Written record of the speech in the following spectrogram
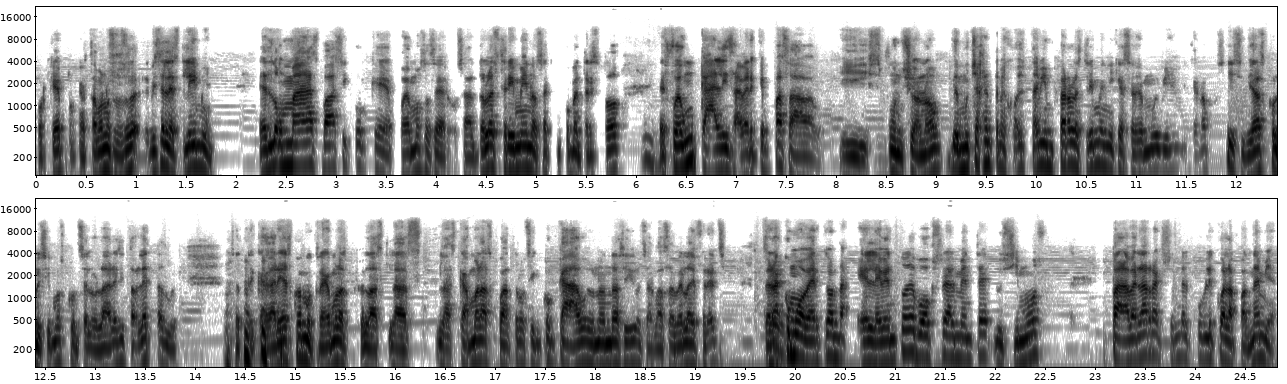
¿Por qué? Porque estamos nosotros, viste el streaming. Es lo más básico que podemos hacer. O sea, todo el streaming, o sea, comentarios, todo. Fue un cáliz a ver qué pasaba. Y funcionó. De mucha gente me dijo, está bien perro el streaming y que se ve muy bien. Y que no, pues sí, si vieras que lo hicimos con celulares y tabletas, güey. O sea, te cagarías cuando traemos las, las, las, cámaras 4 o 5K, güey, una onda así. O sea, vas a ver la diferencia. Pero era como ver qué onda. El evento de box realmente lo hicimos para ver la reacción del público a la pandemia,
